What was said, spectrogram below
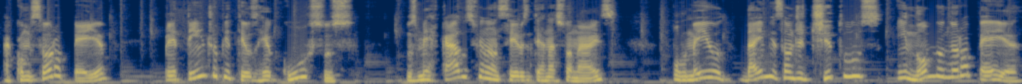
a Comissão Europeia pretende obter os recursos nos mercados financeiros internacionais por meio da emissão de títulos em nome da União Europeia,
